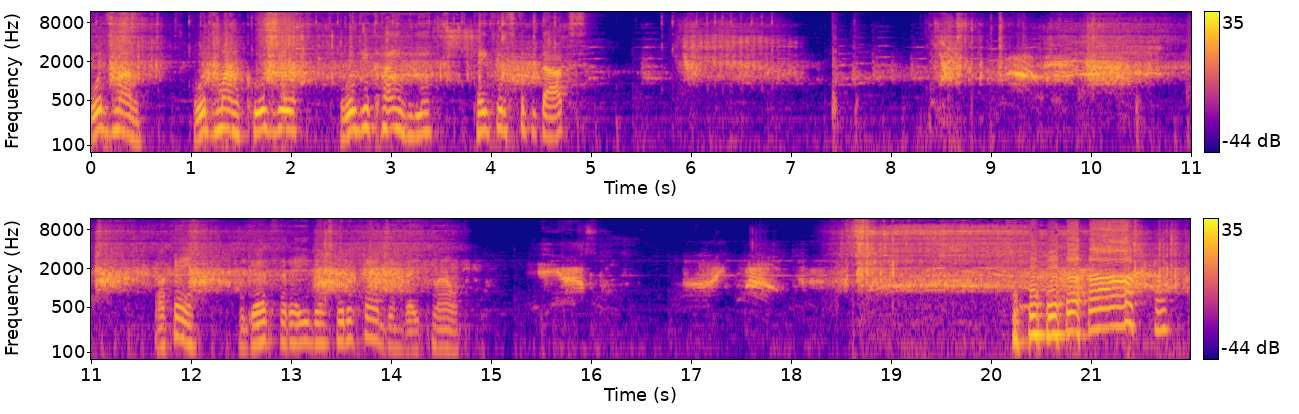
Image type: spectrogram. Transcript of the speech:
Woodsman, Woodsman, could you, would you kindly take your stupid axe? Okay, get ready for the head right now.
